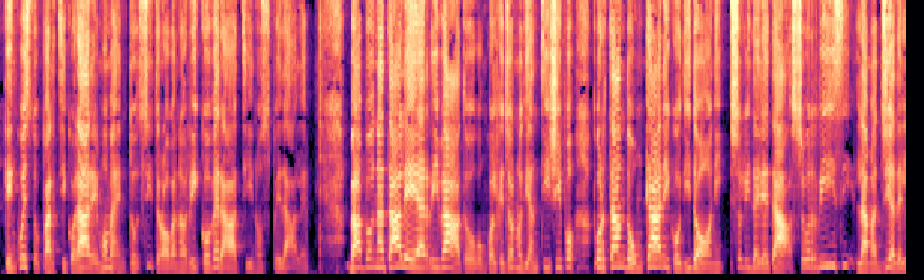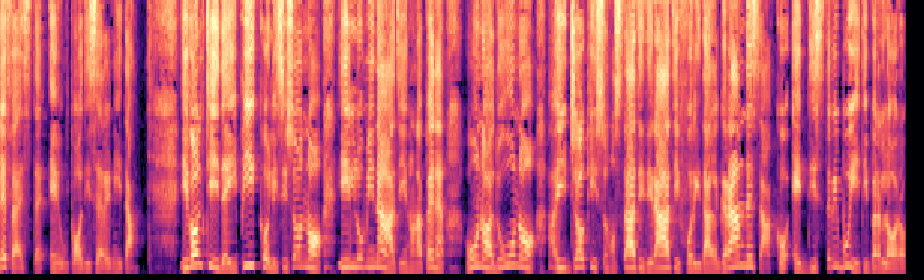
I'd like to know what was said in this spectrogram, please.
che in questo particolare momento si trovano ricoverati in ospedale. Babbo Natale è arrivato con qualche giorno di anticipo, portando un carico di doni, solidarietà, sorrisi, la magia delle feste e un po' di serenità. I volti dei piccoli si sono illuminati non appena uno ad uno i giochi sono stati tirati fuori dal grande sacco e distribuiti per loro,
